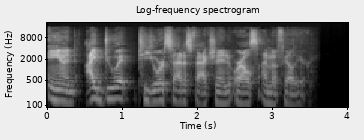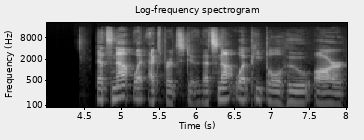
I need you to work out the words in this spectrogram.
and I do it to your satisfaction, or else I'm a failure. That's not what experts do. That's not what people who are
